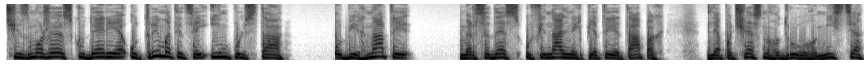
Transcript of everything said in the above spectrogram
Чи зможе Скудерія утримати цей імпульс та обігнати Мерседес у фінальних п'яти етапах для почесного другого місця?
